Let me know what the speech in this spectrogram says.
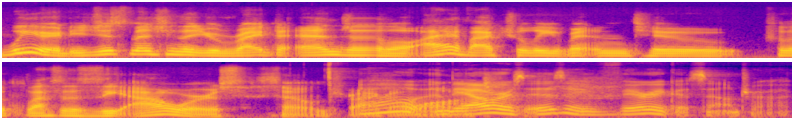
Weird. You just mentioned that you write to Angelo. I have actually written to Philip Glass's The Hours soundtrack. oh, and the hours is a very good soundtrack.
